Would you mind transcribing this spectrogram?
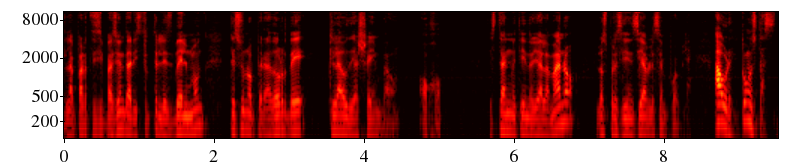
la participación de Aristóteles Belmont, que es un operador de Claudia Sheinbaum. Ojo, están metiendo ya la mano los presidenciables en Puebla. Aure, ¿cómo estás?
